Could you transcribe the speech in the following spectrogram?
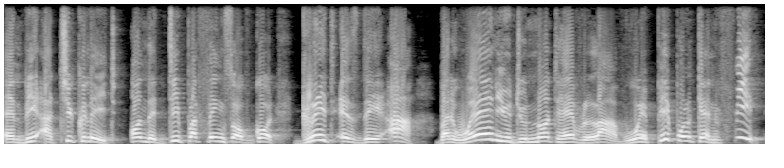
and be articulate on the deeper things of God, great as they are. But when you do not have love, where people can feel,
